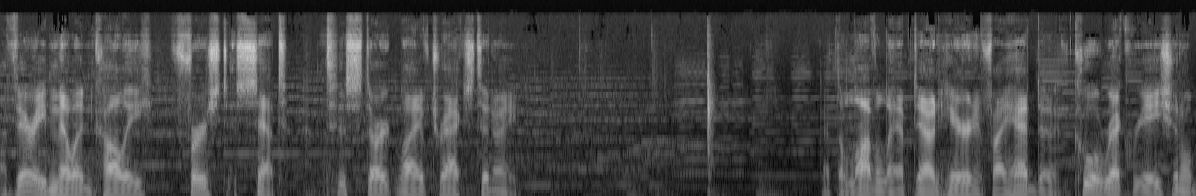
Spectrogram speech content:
a very melancholy first set to start live tracks tonight. Got the lava lamp down here, and if I had a cool recreational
